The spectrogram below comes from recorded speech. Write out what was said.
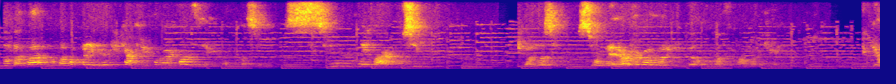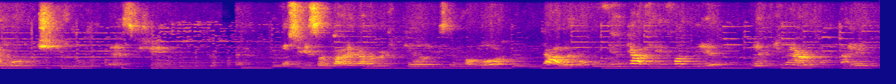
não dá pra, não dá pra prever o que a FIFA vai fazer. Então, assim, se o Neymar conseguir, digamos assim, ser o melhor jogador de campo na final da Champions, e ter um outro título do PSG, né, conseguir ser o carregador de piano que você falou, cara, eu não duvido que a FIFA dê o prêmio de melhor do mundo pra ele.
